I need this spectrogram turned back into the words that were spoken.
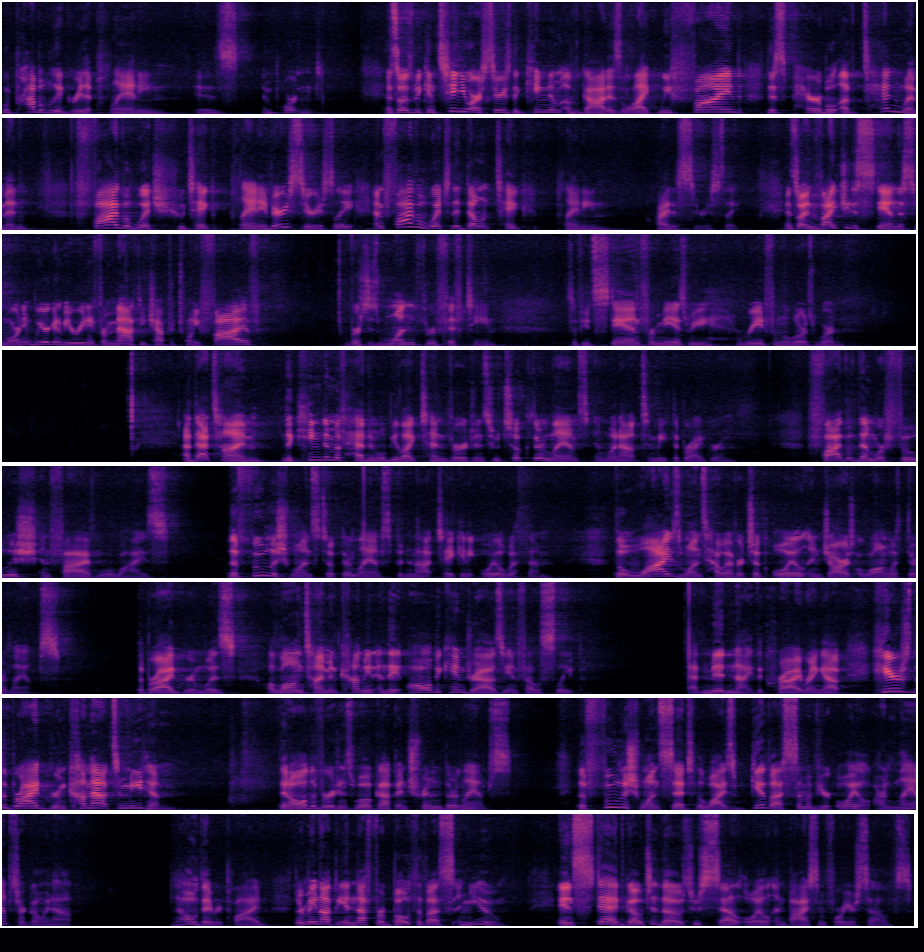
would probably agree that planning is important. And so, as we continue our series, The Kingdom of God is Like, we find this parable of 10 women, five of which who take planning very seriously, and five of which that don't take planning quite as seriously. And so, I invite you to stand this morning. We are going to be reading from Matthew chapter 25, verses 1 through 15. So if you'd stand for me as we read from the Lord's word. At that time, the kingdom of heaven will be like ten virgins who took their lamps and went out to meet the bridegroom. Five of them were foolish, and five were wise. The foolish ones took their lamps, but did not take any oil with them. The wise ones, however, took oil in jars along with their lamps. The bridegroom was a long time in coming, and they all became drowsy and fell asleep. At midnight, the cry rang out, Here's the bridegroom, come out to meet him. Then all the virgins woke up and trimmed their lamps. The foolish ones said to the wise, Give us some of your oil, our lamps are going out. No, they replied, there may not be enough for both of us and you. Instead, go to those who sell oil and buy some for yourselves.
